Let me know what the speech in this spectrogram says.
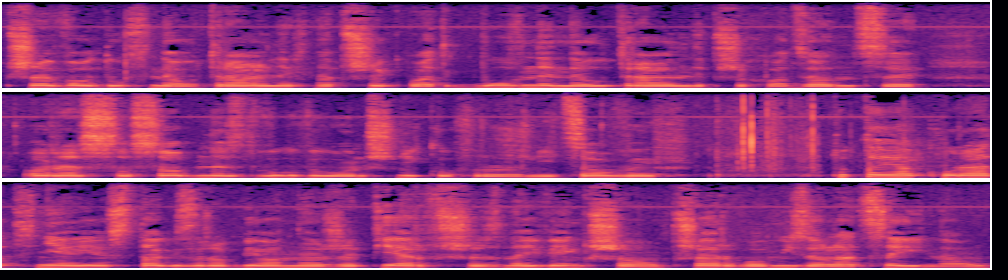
przewodów neutralnych, na przykład główny neutralny przychodzący oraz osobne z dwóch wyłączników różnicowych. Tutaj akuratnie jest tak zrobione, że pierwszy z największą przerwą izolacyjną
